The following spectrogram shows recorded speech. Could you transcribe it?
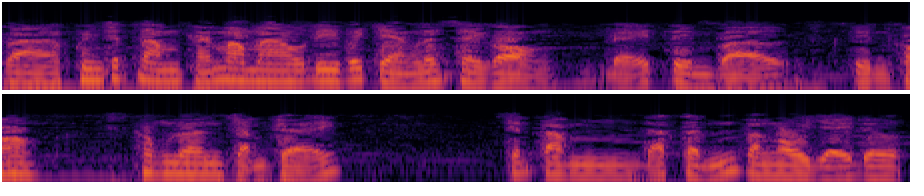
và khuyên chánh tâm phải mau mau đi với chàng lên Sài Gòn để tìm vợ, tìm con, không nên chậm trễ. Chánh tâm đã tỉnh và ngồi dậy được,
